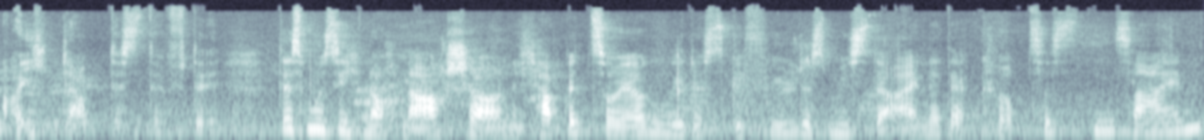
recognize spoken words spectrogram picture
Aber ich glaube, das dürfte, das muss ich noch nachschauen. Ich habe jetzt so irgendwie das Gefühl, das müsste eine der kürzesten sein.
